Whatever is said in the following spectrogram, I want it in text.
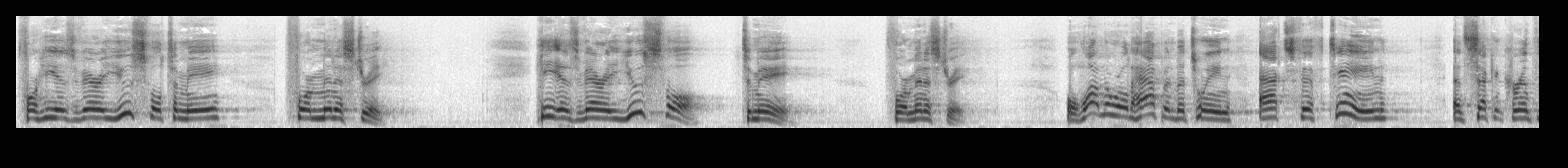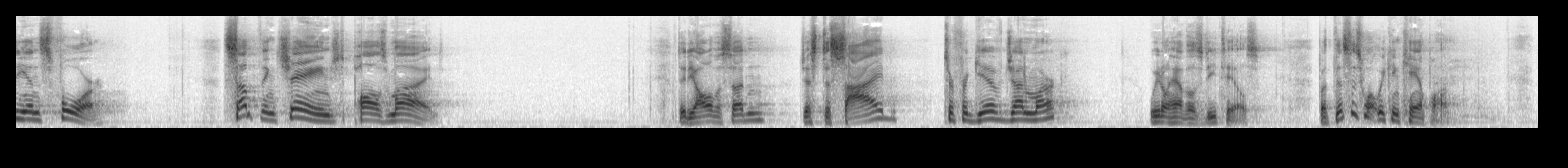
for he is very useful to me for ministry. He is very useful to me for ministry. Well, what in the world happened between Acts 15 and 2 Corinthians 4? Something changed Paul's mind. Did he all of a sudden just decide to forgive John Mark? We don't have those details. But this is what we can camp on.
